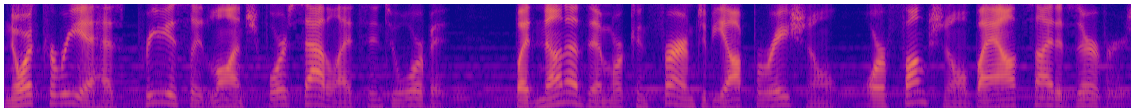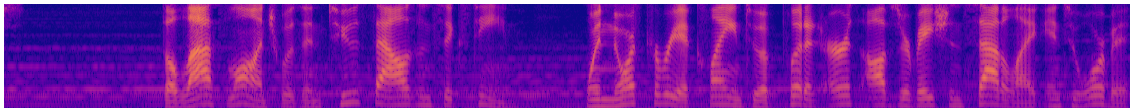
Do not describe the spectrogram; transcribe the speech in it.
North Korea has previously launched four satellites into orbit, but none of them were confirmed to be operational or functional by outside observers. The last launch was in 2016, when North Korea claimed to have put an Earth observation satellite into orbit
